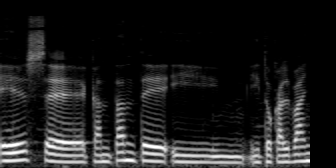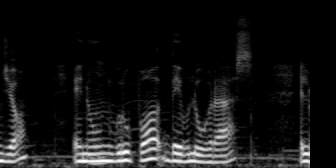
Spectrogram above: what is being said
es eh, cantante y, y toca el banjo en un grupo de bluegrass. El,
